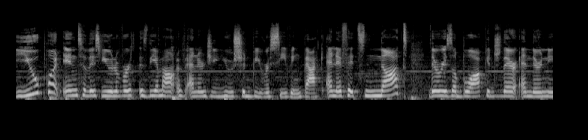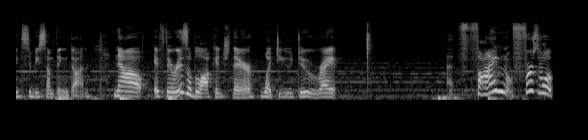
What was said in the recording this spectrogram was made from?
you put into this universe is the amount of energy you should be receiving back. And if it's not, there is a blockage there and there needs to be something done. Now, if there is a blockage there, what do you do, right? Find, first of all,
